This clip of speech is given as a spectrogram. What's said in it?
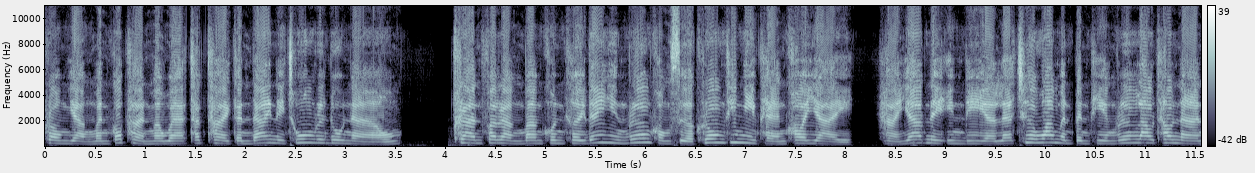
ครองอย่างมันก็ผ่านมาแวะทักทายกันได้ในช่วงฤดูหนาว พรานฝรั่งบางคนเคยได้ยินเรื่องของเสือโคร่งที่มีแผงคอใหญ่ หายากในอินเดียและเชื่อว่ามันเป็นเพียงเรื่องเล่าเท่านั้น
